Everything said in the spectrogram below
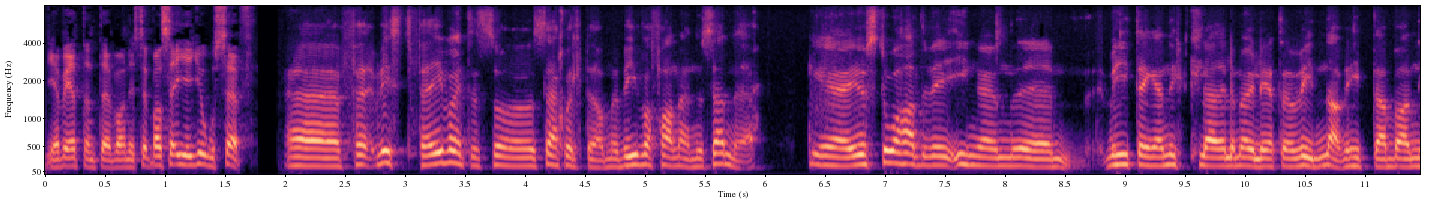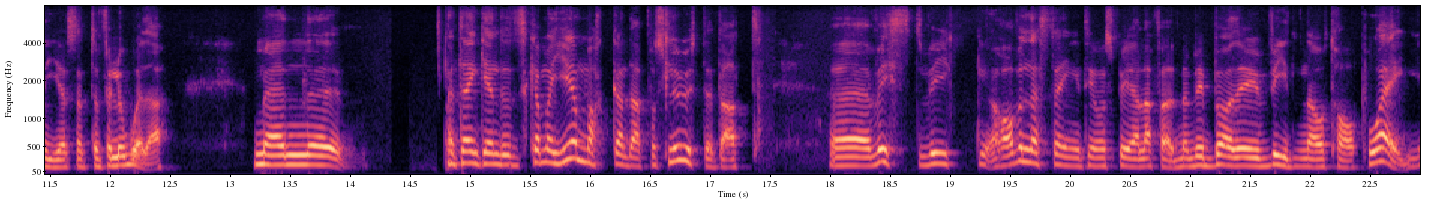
jag vet inte vad ni säger. Vad säger Josef? Eh, uh, för, visst, Frej var inte så särskilt bra, men vi var fan ännu sämre. Just då hade vi ingen... Vi hittade inga nycklar eller möjligheter att vinna. Vi hittade bara nya sätt att förlora. Men eh, jag tänker ändå, ska man ge Mackan där på slutet att eh, visst, vi har väl nästan ingenting att spela för, men vi börjar ju vinna och ta poäng.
